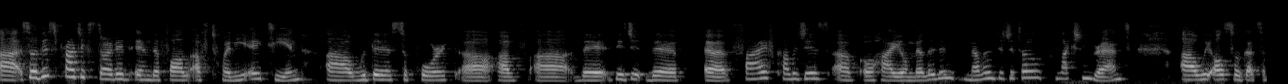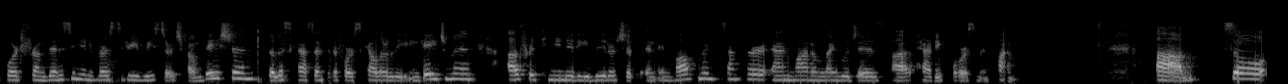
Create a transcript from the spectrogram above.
Uh, so this project started in the fall of 2018 uh, with the support uh, of uh, the, the uh, five colleges of Ohio Mellon, Mellon Digital Collection Grant. We also got support from Denison University Research Foundation, the Lisska Center for Scholarly Engagement, Alford Community Leadership and Involvement Center, and Modern Languages Patty Forstmann Fund. Um, so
